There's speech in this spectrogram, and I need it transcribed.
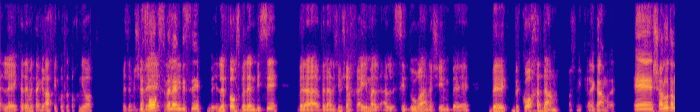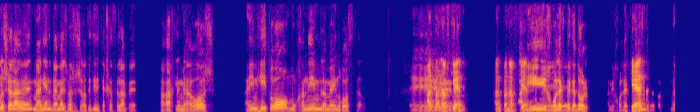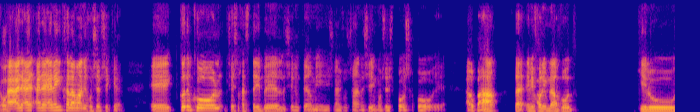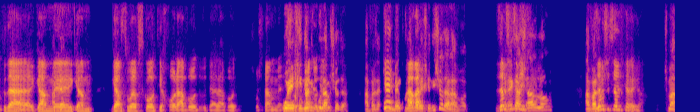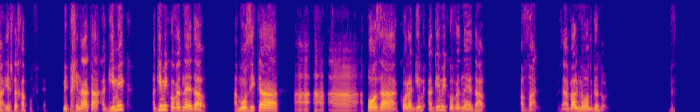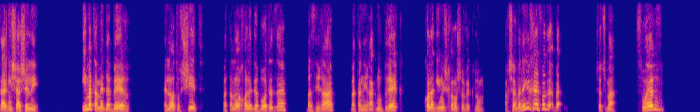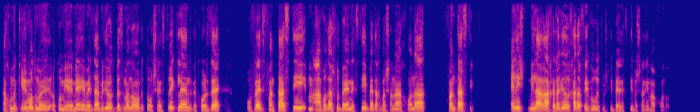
לקדם את הגרפיקות לתוכניות, וזה משנה... לפוקס אה, ול-NBC. לפוקס ול-NBC, ול, ולאנשים שאחראים על, על סידור האנשים ב, ב, בכוח אדם, מה שנקרא. לגמרי. אה, שאלו אותנו שאלה מעניינת, והאמת יש משהו שרציתי להתייחס אליו ופרח לי מהראש, האם היטרו מוכנים למיין רוסטר? אה, על פניו כן, על פניו כן. אני אה, חולק בגדול. אני חולק כן? בגדול. מאוד. אני, אני, אני, אני אגיד לך למה אני חושב שכן. קודם כל, כשיש לך stable של יותר משניים שלושה אנשים, כמו שיש פה, יש לך פה ארבעה, הם יכולים לעבוד. כאילו, אתה יודע, גם, גם, גם סוורב סקוט יכול לעבוד, הוא יודע לעבוד. שלושתם... הוא היחידי. מכולם שיודע. אבל זה, כן, מבין כולם אבל- הוא היחידי שיודע לעבוד. זה מה כרגע שצריך, השאר לא. אבל זה מה שצריך כרגע. תשמע, יש לך פה, מבחינת הגימיק, הגימיק עובד נהדר. המוזיקה, הפוזה, כל הגימיק, הגימיק עובד נהדר. אבל, זה אבל מאוד גדול. וזו הגישה שלי. אם אתה מדבר a lot of shit, ואתה לא יכול לגבות את זה בזירה, ואתה נראה כמו דרק, כל הגימיק שלך לא שווה כלום. עכשיו, אני אגיד לך איפה זה... עכשיו, תשמע, סוורב, אנחנו מכירים אותו, אותו מימי MLW בזמנו, בתור שיין סטריקלנד וכל זה, עובד פנטסטי, העבודה שלו ב-NXT, בטח בשנה האחרונה, פנטסטית. אין לי מילה רעה אחת להגיד, הוא אחד הפייבוריטים שלי ב-NXT בשנים האחרונות.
